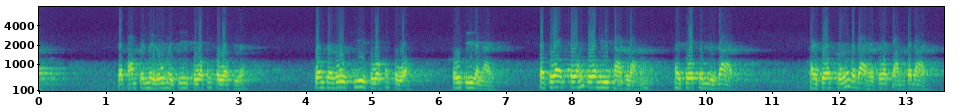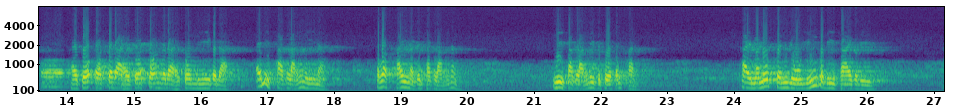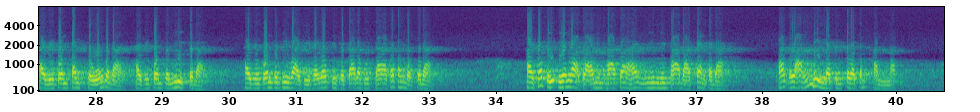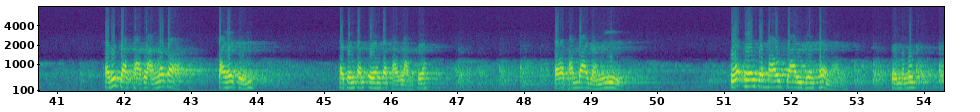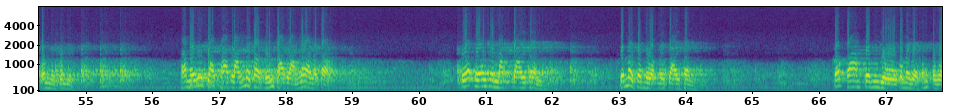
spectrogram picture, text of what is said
จะทำเป็นไม่รู้ไม่ชี้ตัวของตัวเสีย ควรจะรู้ชี้ตัวของตัวรู้ชี้ยังไงแต่ตัวตัวของตัวมีฉากหลัง ให้ตัวเป็นอยู่ได้ ให้ตัวสูงก็ได้ ให้ตัวต่ำก็ได้ ให้ตัวอดก็ได้ ให้ตัวจนก็ได้ ให้ตัวมีก็ได้ ไอ้นี่ฉากหลังมีนะ่ะเพราะว่าใครน่ะเป็นฉากหลังนั่น นี่ฉากหลังนี่เป็นตัวสำคัญให้มนุษย์เป็นอยู่หญิงก็ดีชายก็ดี ให้เป็นคนชั้นสูงก็ได้ ให้เป็นคนเป็นนีดก็ได้ ให้เป็นคนเป็นที่ไหวที่เขาก็ติสการบูชาเขาทั้งหมดก็ได้ ให้เขาติเตียนว่ากล่าวนินทาก็ให้นินทาด่าแช่งก็ได้ฉากหลังนี่แหละเป็นตัวสำคัญนะถ้ารู้จักฉากหลังแล้วก็ไปให้ถึงให้เป็นกันเองกับฉากหลังเสียถ้าทำได้อย่างนี้ ตัวเองจะเบาใจเพียงแค่ไหนเป็นมนุษย์คนหนึ่งคนหนึ่งถ้าไม่รู้จักฉากหลังไม่เข้าถึงฉากหลังแล้วแล้วก็ตัวเองจะหนักใจแค่ไหนจะไม่สะดวกในใจแค่ไหนเพราะความเป็นอยู่ก็ไม่ใช่ทั้งตัว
